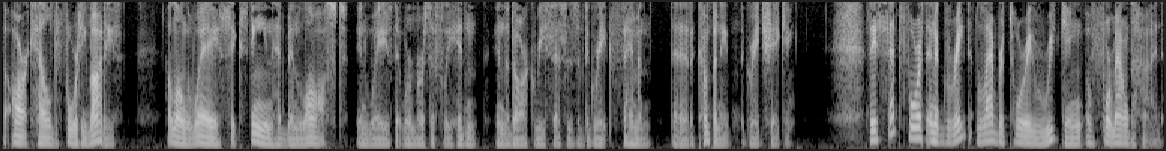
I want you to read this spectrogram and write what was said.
The ark held forty bodies. Along the way, sixteen had been lost in ways that were mercifully hidden in the dark recesses of the great famine that had accompanied the great shaking. They set forth in a great laboratory reeking of formaldehyde.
